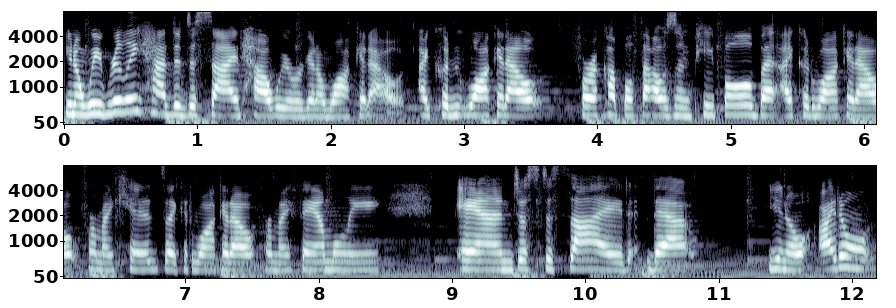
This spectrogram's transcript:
you know, we really had to decide how we were going to walk it out. I couldn't walk it out for a couple thousand people, but I could walk it out for my kids. I could walk it out for my family and just decide that, you know, I don't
